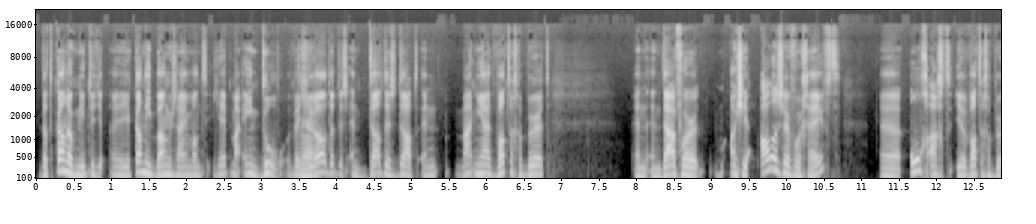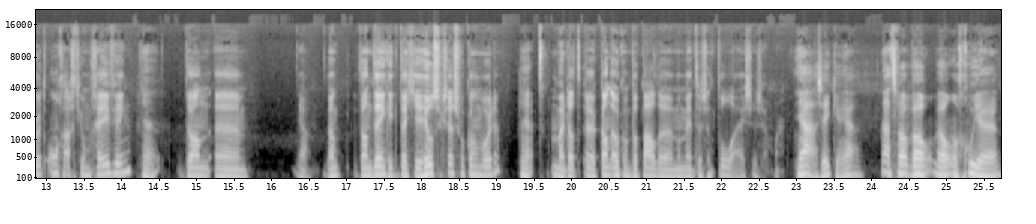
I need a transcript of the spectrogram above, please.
dat kan ook niet. Je, eh, je kan niet bang zijn, want je hebt maar één doel. Weet Ja. je wel? Dat is, en dat is dat. En maakt niet uit wat er gebeurt. En, en daarvoor, als je alles ervoor geeft, eh, ongeacht je, wat er gebeurt, ongeacht je omgeving, Ja. dan, ehm, ja, dan, dan denk ik dat je heel succesvol kan worden. Ja. Maar dat eh, kan ook op bepaalde momenten zijn tol eisen, zeg maar. Ja, zeker. Ja. Nou, het is wel, wel, wel een, goede,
